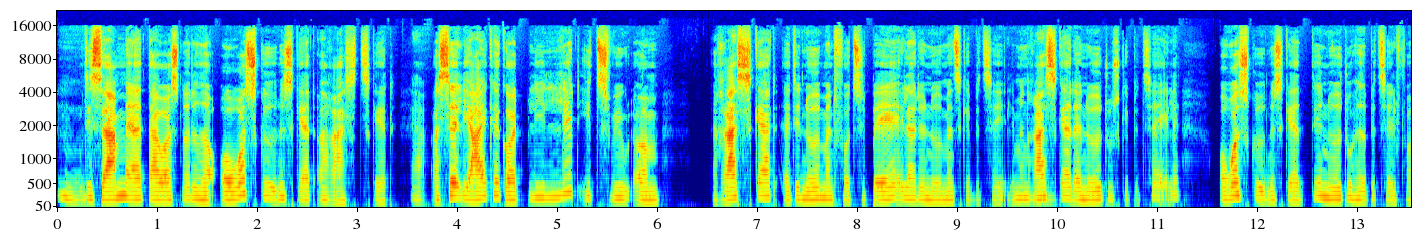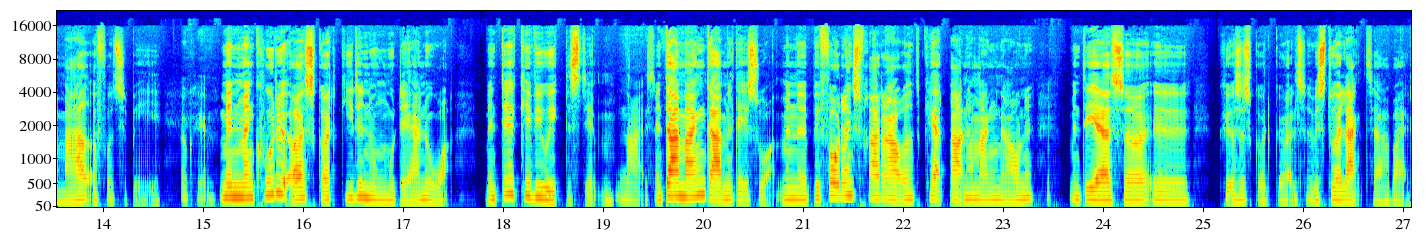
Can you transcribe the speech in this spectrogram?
Mm. Det samme er, at der er også noget, der hedder overskydende skat og restskat. Ja. Og selv jeg kan godt blive lidt i tvivl om, restskat, er det noget, man får tilbage, eller er det noget, man skal betale? Men mm. restskat er noget, du skal betale. Overskydende skat, det er noget, du havde betalt for meget og få tilbage. Okay. Men man kunne også godt give det nogle moderne ord. Men det kan vi jo ikke bestemme. Nej, men der er mange gammeldags ord. Men uh, befordringsfradraget, kært barn har mange navne, men det er så... Uh, kørselsgodtgørelse, hvis du har langt til arbejde.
